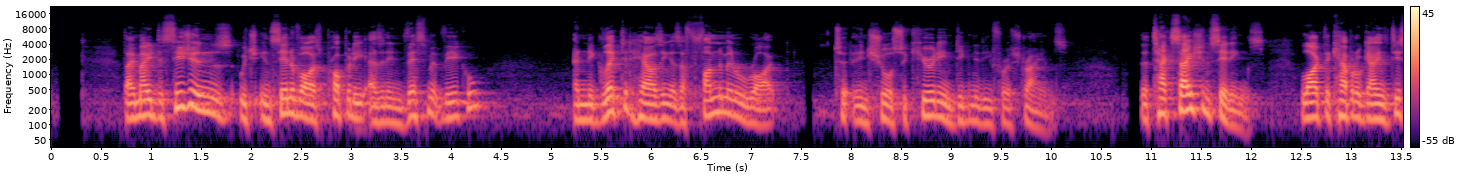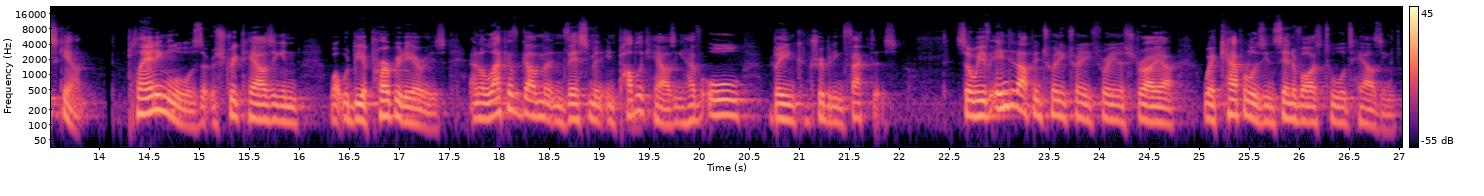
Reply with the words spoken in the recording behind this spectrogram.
They made decisions which incentivised property as an investment vehicle and neglected housing as a fundamental right to ensure security and dignity for Australians. The taxation settings, like the capital gains discount, planning laws that restrict housing in what would be appropriate areas, and a lack of government investment in public housing have all been contributing factors. So we've ended up in 2023 in Australia where capital is incentivised towards housing,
